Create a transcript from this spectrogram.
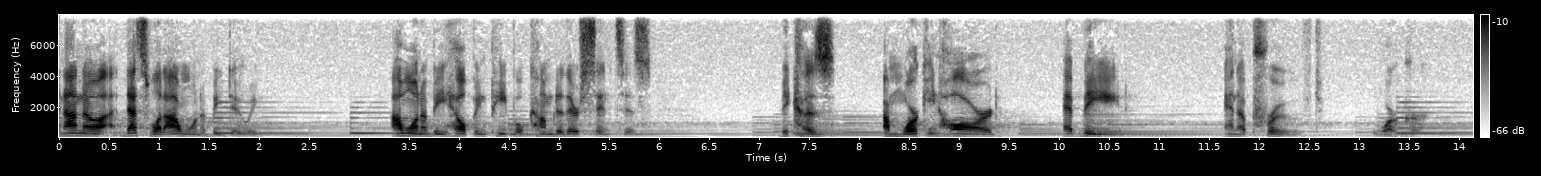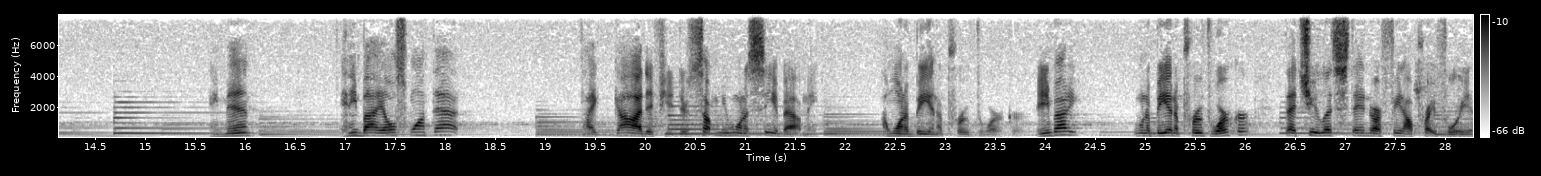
And I know that's what I want to be doing. I want to be helping people come to their senses because I'm working hard at being an approved worker. Amen. Anybody else want that? Like, God, if you, there's something you want to see about me, I want to be an approved worker. Anybody? You want to be an approved worker? That's you. Let's stand to our feet. I'll pray for you.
